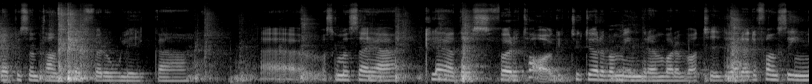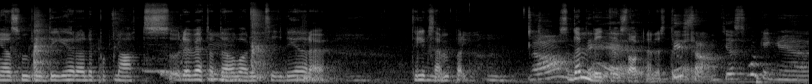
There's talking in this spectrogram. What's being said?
representanter för olika, eh, vad ska man säga, klädesföretag. Tyckte jag det var mindre än vad det var tidigare. Det fanns inga som broderade på plats och det vet jag att det har varit tidigare. Till exempel. Ja, Så den det- biten saknades det Det är mer. sant. Jag såg inga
